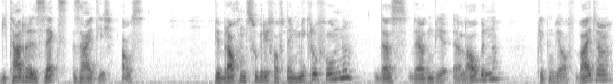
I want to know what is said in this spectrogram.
Gitarre sechsseitig aus. Wir brauchen Zugriff auf dein Mikrofon, das werden wir erlauben. Klicken wir auf Weiter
